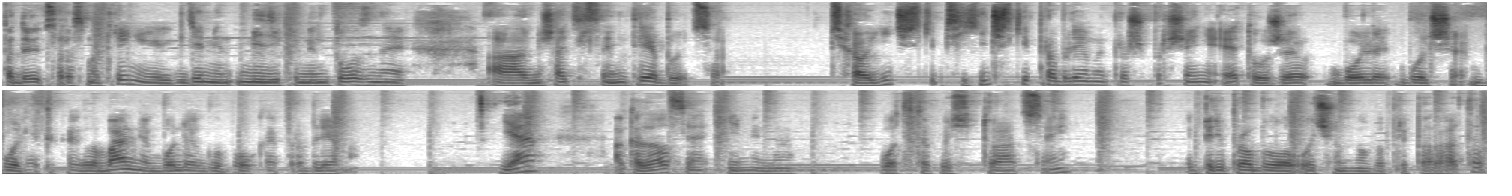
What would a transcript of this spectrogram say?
подается рассмотрению, где медикаментозное а, вмешательство не требуется психологические, психические проблемы, прошу прощения, это уже более, больше, более такая глобальная, более глубокая проблема. Я оказался именно вот в такой ситуации. Перепробовал очень много препаратов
